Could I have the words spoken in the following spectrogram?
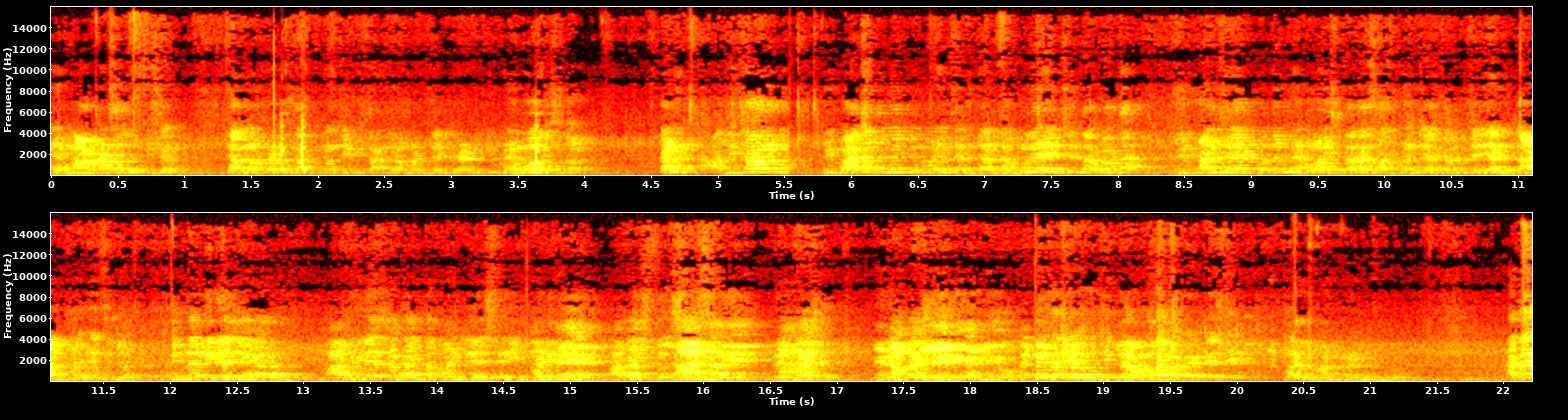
మేము మాట్లాడేది విషయం. చంద్రపేట సర్పంచ్కి చంద్రపేట సెక్రటరీకి మెమో ఇస్తారు కానీ అధికారం మీ బాధ్యత మీరు నిర్వహించండి దాని డబ్బులు వేయించిన తర్వాత మీరు పని చేయకపోతే మెమో ఇస్తారా సర్పంచ్ చేస్తారా చేయండి దాంట్లో సిద్ధం. చిన్న విలేజ్ కదా ఆ విలేజ్లో గంట పని చేస్తే ఇప్పటికే అవి వస్తుంది. దానికి రిక్వెస్ట్. నేను అప్పుడు లేదు కానీ ఒకటే పెట్టేసి అదే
